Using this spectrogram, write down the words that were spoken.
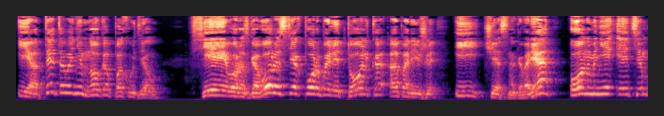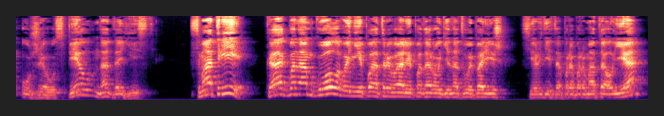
и от этого немного похудел. Все его разговоры с тех пор были только о Париже, и, честно говоря, он мне этим уже успел надоесть. «Смотри, как бы нам головы не поотрывали по дороге на твой Париж!» Сердито пробормотал я,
